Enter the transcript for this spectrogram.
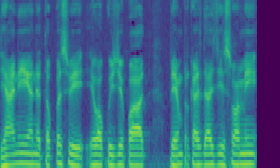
ધ્યાની અને તપસ્વી એવા પૂજ્યપાદ પ્રેમપ્રકાશદાસજી સ્વામી,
